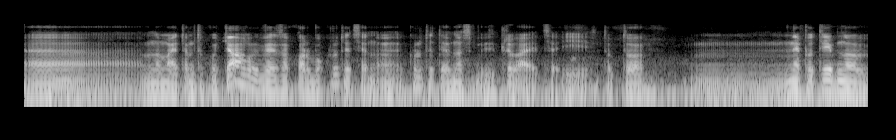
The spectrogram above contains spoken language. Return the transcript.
Е, Воно має там таку тягу, ви за корбу крутите, ну, крутите, воно собі відкривається. І, тобто не потрібно.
